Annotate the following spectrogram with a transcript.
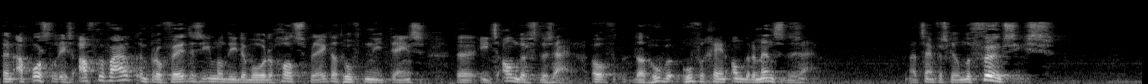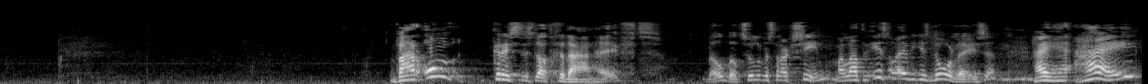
Een apostel is afgevaardigd, een profeet is iemand die de woorden God spreekt. Dat hoeft niet eens uh, iets anders te zijn. Of dat hoeven, hoeven geen andere mensen te zijn. Maar het zijn verschillende functies. Waarom Christus dat gedaan heeft, wel, dat zullen we straks zien. Maar laten we eerst nog eventjes doorlezen. Hij, hij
